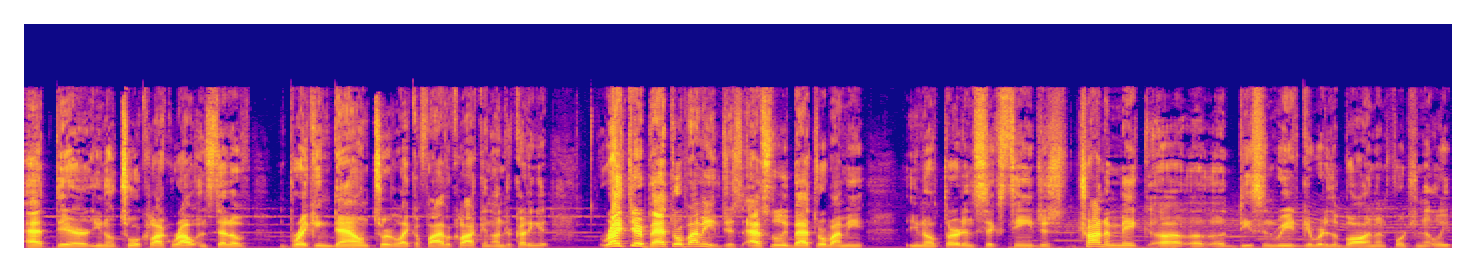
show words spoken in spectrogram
at their you know two o'clock route instead of breaking down to like a five o'clock and undercutting it. Right there, bad throw by me. Just absolutely bad throw by me. You know, third and 16, just trying to make a, a, a decent read, get rid of the ball, and unfortunately,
